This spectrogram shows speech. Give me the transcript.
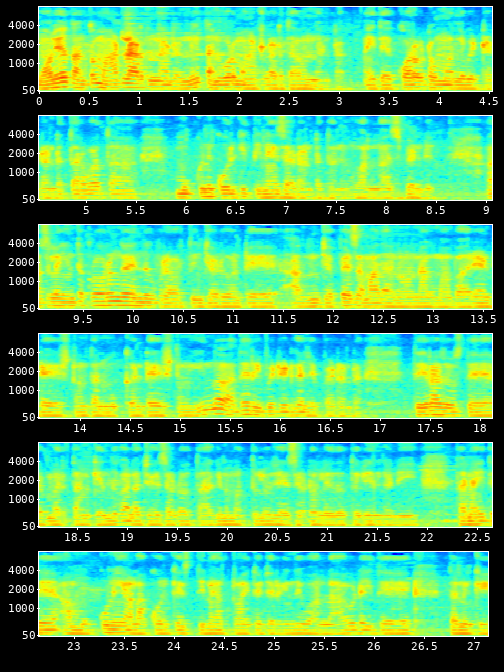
మౌలయ్య తనతో మాట్లాడుతున్నాడని తను కూడా మాట్లాడుతూ ఉందంట. అయితే కొరకటం మొదలుపెట్టాడంట. తర్వాత ముక్కుని కొరికి తినేశాడంట తను వాళ్ళ హస్బెండ్. అసలు ఇంత క్రూరంగా ఎందుకు ప్రవర్తించాడు అంటే అతను చెప్పే సమాధానం నాకు మా భార్య అంటే ఇష్టం తన ముక్కు అంటే ఇష్టం ఏందో అదే రిపీటెడ్గా చెప్పాడంట. తీరా చూస్తే మరి తనకి ఎందుకు అలా చేశాడో తాగిన మత్తులో చేశాడో లేదో తెలియదు కానీ తనైతే ఆ ముక్కుని అలా కొరికేసి తినేత్వం అయితే జరిగింది. వాళ్ళ ఆవిడైతే తనకి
